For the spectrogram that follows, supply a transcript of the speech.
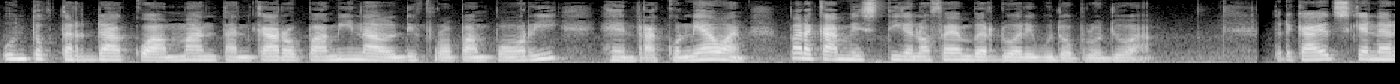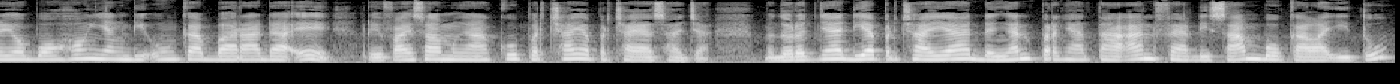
untuk terdakwa mantan Karo Paminal di Propampori Hendra Kurniawan pada Kamis 3 November 2022. Terkait skenario bohong yang diungkap Baradae, Rifaisal mengaku percaya-percaya saja. Menurutnya, dia percaya dengan pernyataan Ferdi Sambo kala itu,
